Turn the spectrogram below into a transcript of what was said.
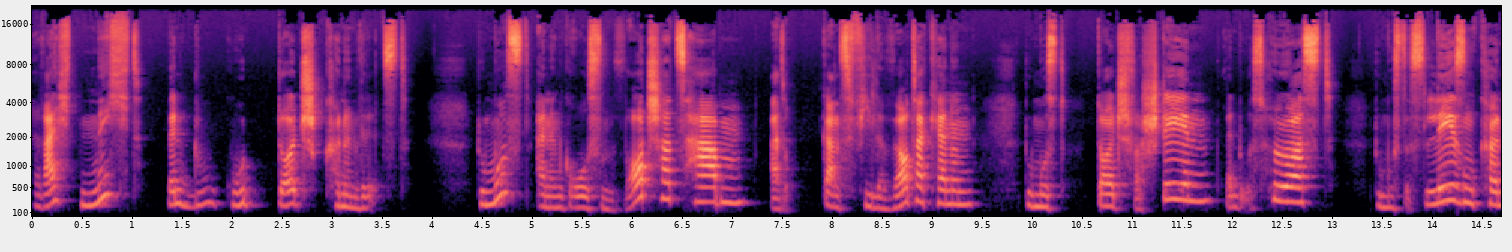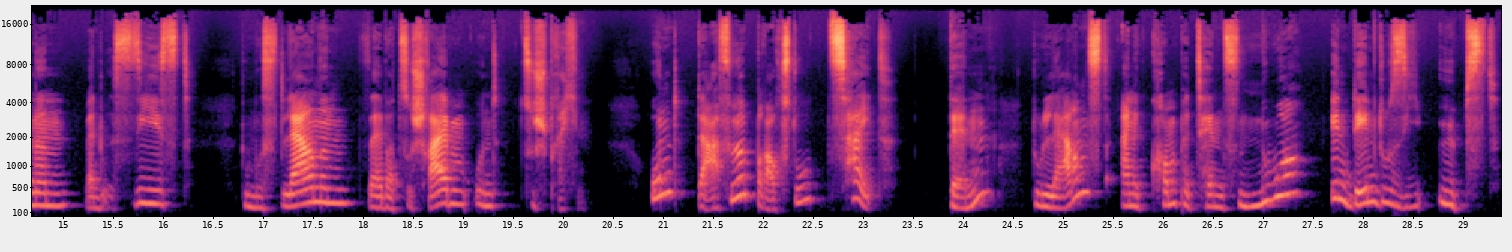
reicht nicht, wenn du gut Deutsch können willst. Du musst einen großen Wortschatz haben, also ganz viele Wörter kennen. Du musst Deutsch verstehen, wenn du es hörst. Du musst es lesen können, wenn du es siehst. Du musst lernen, selber zu schreiben und zu sprechen. Und dafür brauchst du Zeit. Denn du lernst eine Kompetenz nur, indem du sie übst.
